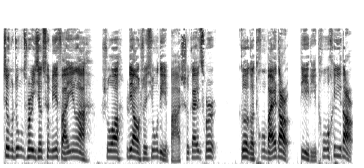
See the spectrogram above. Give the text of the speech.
正中村一些村民反映啊，说廖氏兄弟把持该村，哥哥通白道，弟弟通黑道。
